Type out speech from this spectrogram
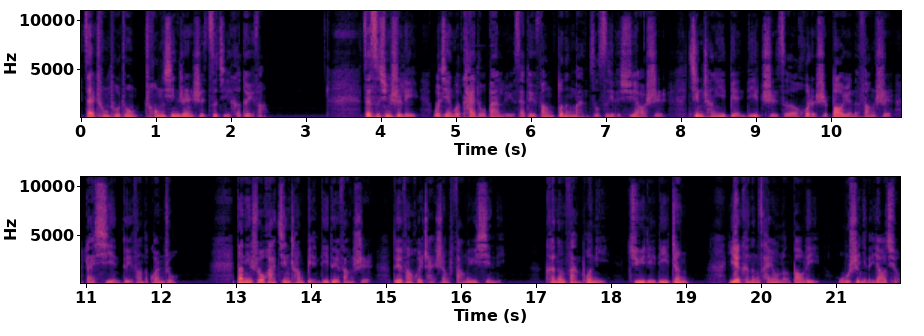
在冲突中重新认识自己和对方。在咨询室里，我见过太多伴侣在对方不能满足自己的需要时，经常以贬低、指责或者是抱怨的方式来吸引对方的关注。当你说话经常贬低对方时，对方会产生防御心理，可能反驳你、据理力争，也可能采用冷暴力、无视你的要求。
